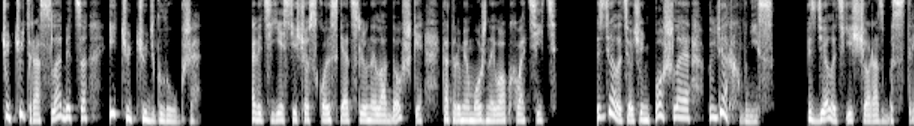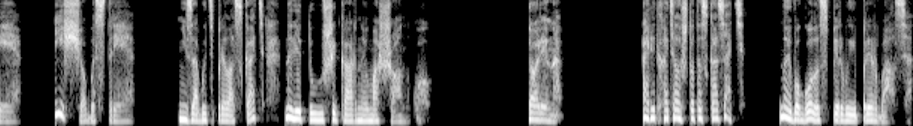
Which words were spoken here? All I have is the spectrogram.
Чуть-чуть расслабиться и чуть-чуть глубже. А ведь есть еще скользкие от слюны ладошки, которыми можно его обхватить. Сделать очень пошлое вверх-вниз. Сделать еще раз быстрее. Еще быстрее. Не забыть приласкать налитую шикарную мошонку. «Торин!» Арит хотел что-то сказать, но его голос впервые прервался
